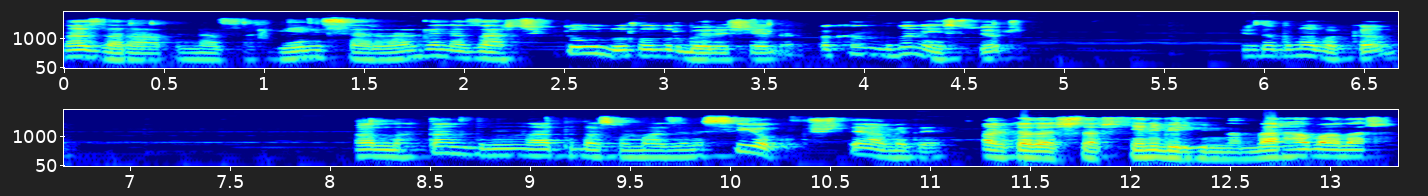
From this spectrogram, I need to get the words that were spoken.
Nazar abi nazar. Yeni serverde nazar çıktı. Olur olur böyle şeyler. Bakalım buna ne istiyor? Bir de buna bakalım. Allah'tan bunun artı basma malzemesi yokmuş. Devam edelim. Arkadaşlar yeni bir günden merhabalar.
